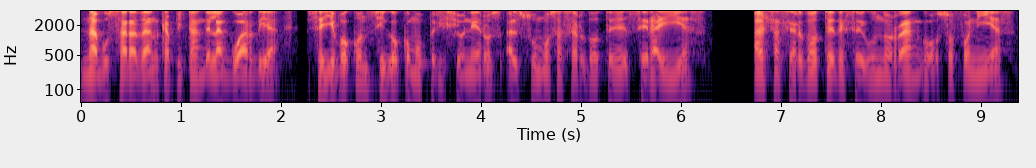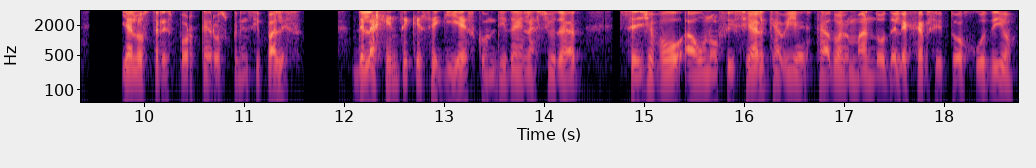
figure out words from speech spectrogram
Nabuzaradán, capitán de la guardia, se llevó consigo como prisioneros al sumo sacerdote Seraías, al sacerdote de segundo rango Sofonías y a los tres porteros principales. De la gente que seguía escondida en la ciudad, se llevó a un oficial que había estado al mando del ejército judío,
